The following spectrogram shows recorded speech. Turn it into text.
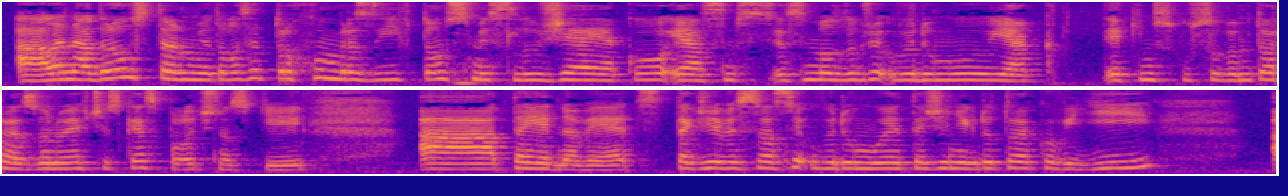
Uh, ale na druhou stranu mě to vlastně trochu mrzí v tom smyslu, že jako já jsem, já jsem moc dobře uvědomuji, jak, jakým způsobem to rezonuje v české společnosti. A je jedna věc. Takže vy si vlastně uvědomujete, že někdo to jako vidí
